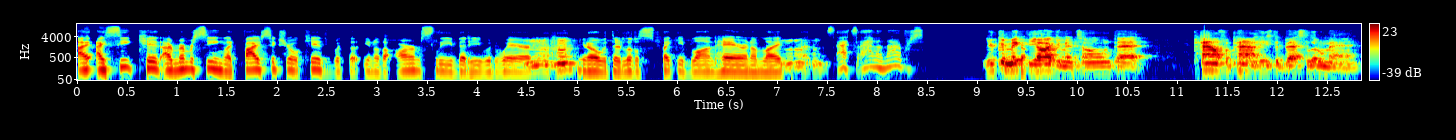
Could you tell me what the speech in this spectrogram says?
I, I see kids, I remember seeing like five, six year old kids with the, you know, the arm sleeve that he would wear, Mhm. you know, with their little spiky blonde hair. And I'm like, Mhm. that's, that's Allen Iverson. You can make the argument, Tone, that pound for pound, he's the best little man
